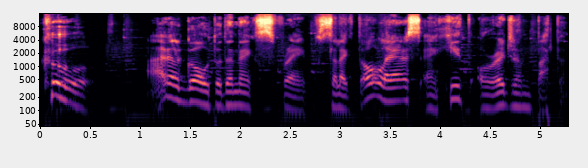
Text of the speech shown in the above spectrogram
Cool! I will go to the next frame, select all layers and hit origin button.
